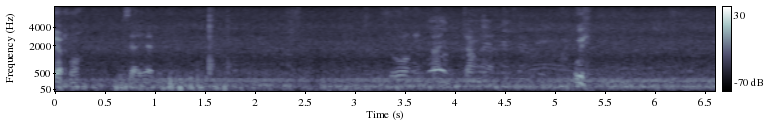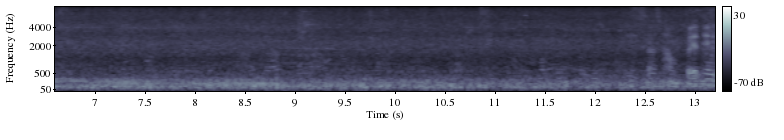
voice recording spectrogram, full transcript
Koyat kok. saya. Tuh, ini kancang ya. Wih. Bisa sampai nih.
